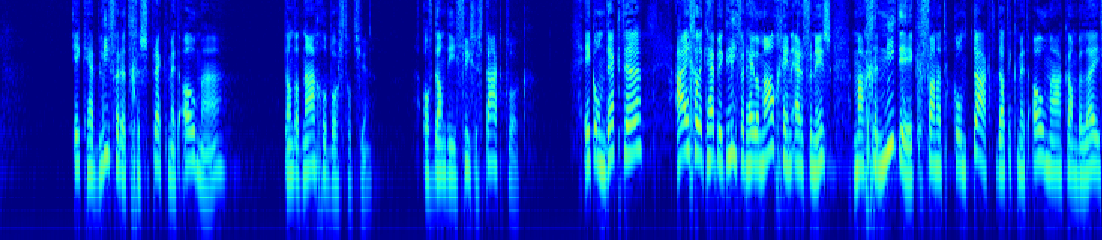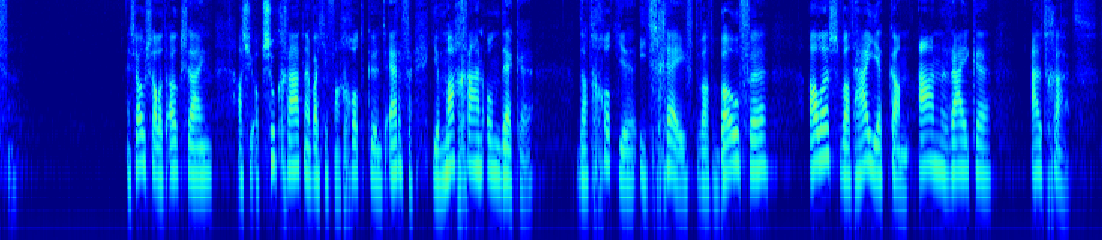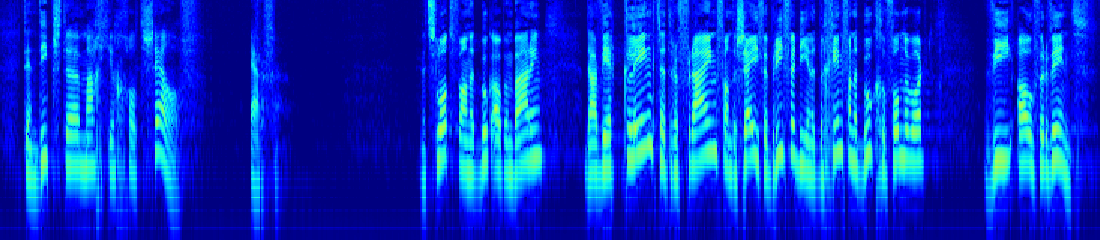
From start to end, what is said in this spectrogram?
ik heb liever het gesprek met oma dan dat nagelborsteltje of dan die Friese staartklok. Ik ontdekte, eigenlijk heb ik liever helemaal geen erfenis, maar geniet ik van het contact dat ik met oma kan beleven. En zo zal het ook zijn als je op zoek gaat naar wat je van God kunt erven. Je mag gaan ontdekken dat God je iets geeft wat boven alles wat Hij je kan aanreiken uitgaat. Ten diepste mag je God zelf erven. Het slot van het boek Openbaring, daar weer klinkt het refrein van de zeven brieven die in het begin van het boek gevonden wordt. Wie overwint?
